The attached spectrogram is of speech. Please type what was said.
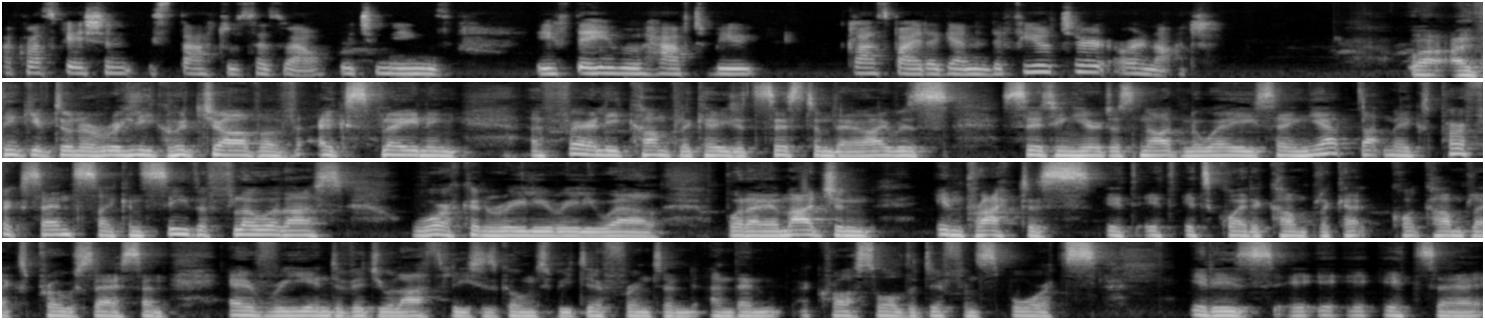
a classification status as well, which means if they will have to be classified again in the future or not. Well, I think you've done a really good job of explaining a fairly complicated system there. I was sitting here just nodding away, saying, Yep, that makes perfect sense. I can see the flow of that working really, really well. But I imagine in practice, it, it, it's quite a complex, complex process, and every individual athlete is going to be different. And, and then across all the different sports, it is, it, it's, uh,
